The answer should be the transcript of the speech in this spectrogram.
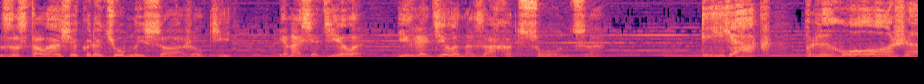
засталася каля цёмнай сажалкі. Яна сядзела і глядзела на захад сонца. Як прыгожа!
